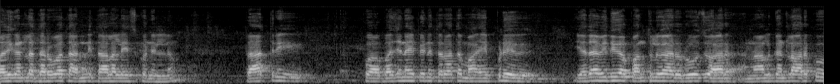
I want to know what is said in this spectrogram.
పది గంటల తర్వాత అన్ని తాళాలు వేసుకొని వెళ్ళినాం. రాత్రి భజన అయిపోయిన తర్వాత మా ఎప్పుడు యథావిధిగా పంతులు గారు రోజు నాలుగు గంటల వరకు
